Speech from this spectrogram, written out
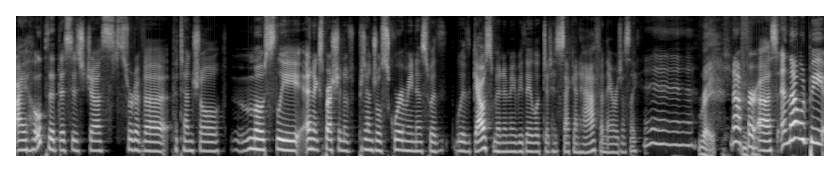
I hope that this is just sort of a potential, mostly an expression of potential squirminess with, with Gausman. And maybe they looked at his second half and they were just like, eh, right. Not for mm-hmm. us. And that would be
